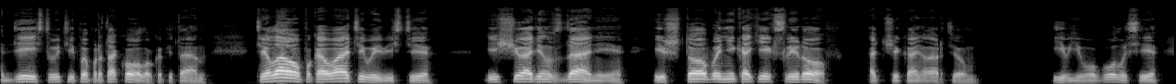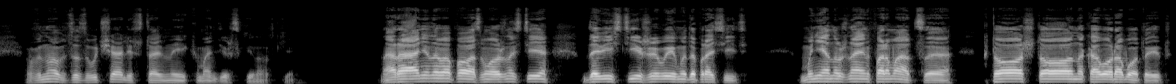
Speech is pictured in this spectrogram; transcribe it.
Действуйте по протоколу, капитан. Тела упаковать и вывести. Еще один в здании. И чтобы никаких следов, — отчеканил Артем. И в его голосе вновь зазвучали стальные командирские нотки. А раненого, по возможности, довести живым и допросить. Мне нужна информация, кто, что, на кого работает.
